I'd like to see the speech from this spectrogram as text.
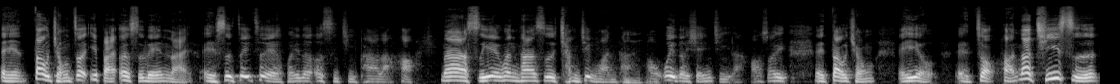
诶，道琼这一百二十年来也是这一次也回了二十几趴了哈。那十月份它是强劲反弹哦，为了选举了哦，所以诶道琼也有诶做哈。那其实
